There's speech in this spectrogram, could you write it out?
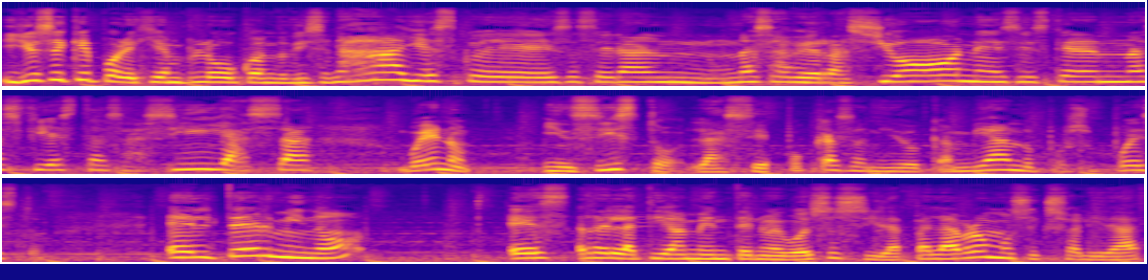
Y yo sé que, por ejemplo, cuando dicen, ay, es que esas eran unas aberraciones, y es que eran unas fiestas así, así. Bueno, insisto, las épocas han ido cambiando, por supuesto. El término es relativamente nuevo, eso sí, la palabra homosexualidad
